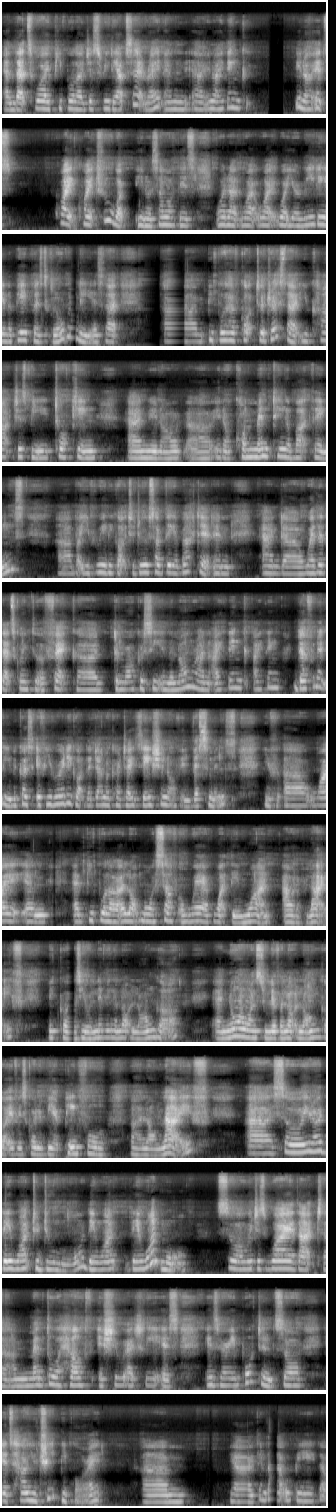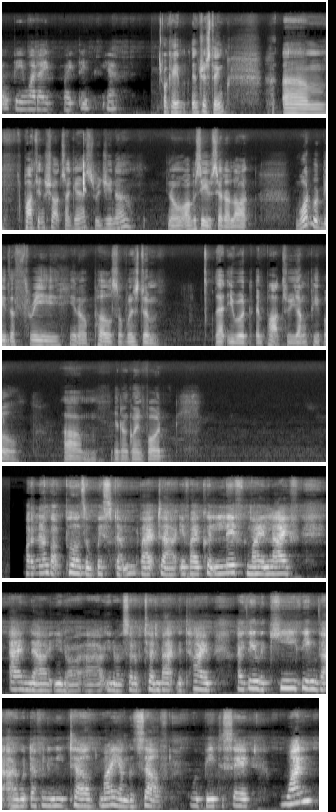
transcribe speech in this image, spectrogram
and that's why people are just really upset, right? And uh, you know, I think, you know, it's quite quite true what you know some of this what what what what you're reading in the papers globally is that um, people have got to address that. You can't just be talking and you know uh, you know commenting about things, uh, but you've really got to do something about it. And and uh, whether that's going to affect uh, democracy in the long run, I think I think definitely. Because if you've already got the democratization of investments, you've uh, why and and people are a lot more self-aware of what they want out of life because you're living a lot longer. And no one wants to live a lot longer if it's going to be a painful uh, long life uh, so you know they want to do more they want they want more so, which is why that um, mental health issue actually is is very important. So, it's how you treat people, right? Um, yeah, I think that would be that would be what I might think. Yeah. Okay, interesting. Um, parting shots, I guess, Regina. You know, obviously you've said a lot. What would be the three, you know, pearls of wisdom that you would impart to young people, um, you know, going forward? I don't know about pearls of wisdom, but uh, if I could live my life and uh, you know, uh, you know, sort of turn back the time, I think the key thing that I would definitely tell my younger self would be to say, one,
